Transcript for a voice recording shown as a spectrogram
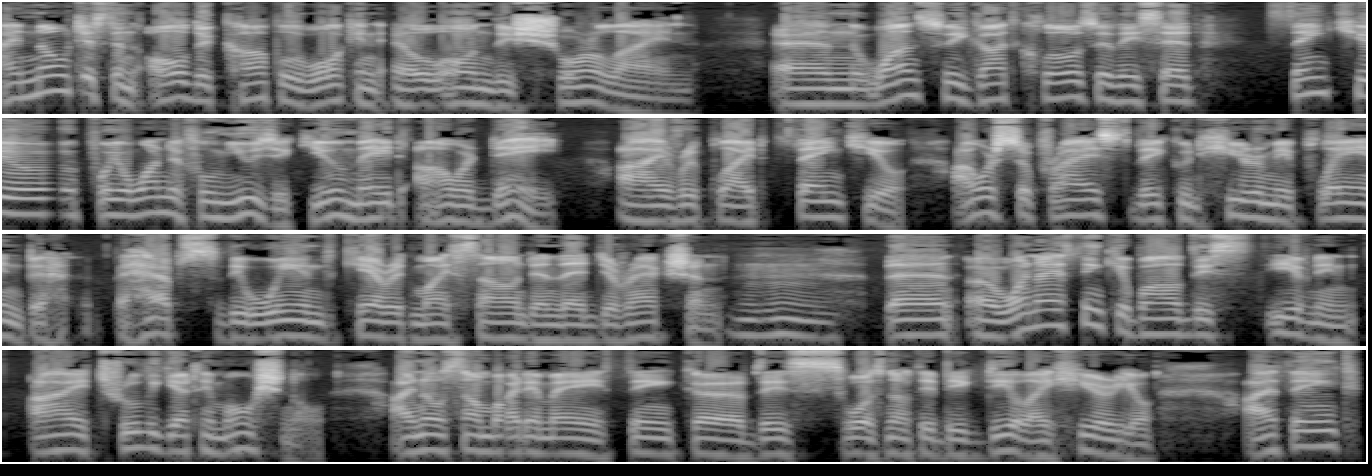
I noticed an older couple walking along the shoreline. And once we got closer, they said, Thank you for your wonderful music. You made our day. I replied, thank you. I was surprised they could hear me playing. Perhaps the wind carried my sound in that direction. Mm-hmm. Then, uh, when I think about this evening, I truly get emotional. I know somebody may think uh, this was not a big deal. I hear you. I think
